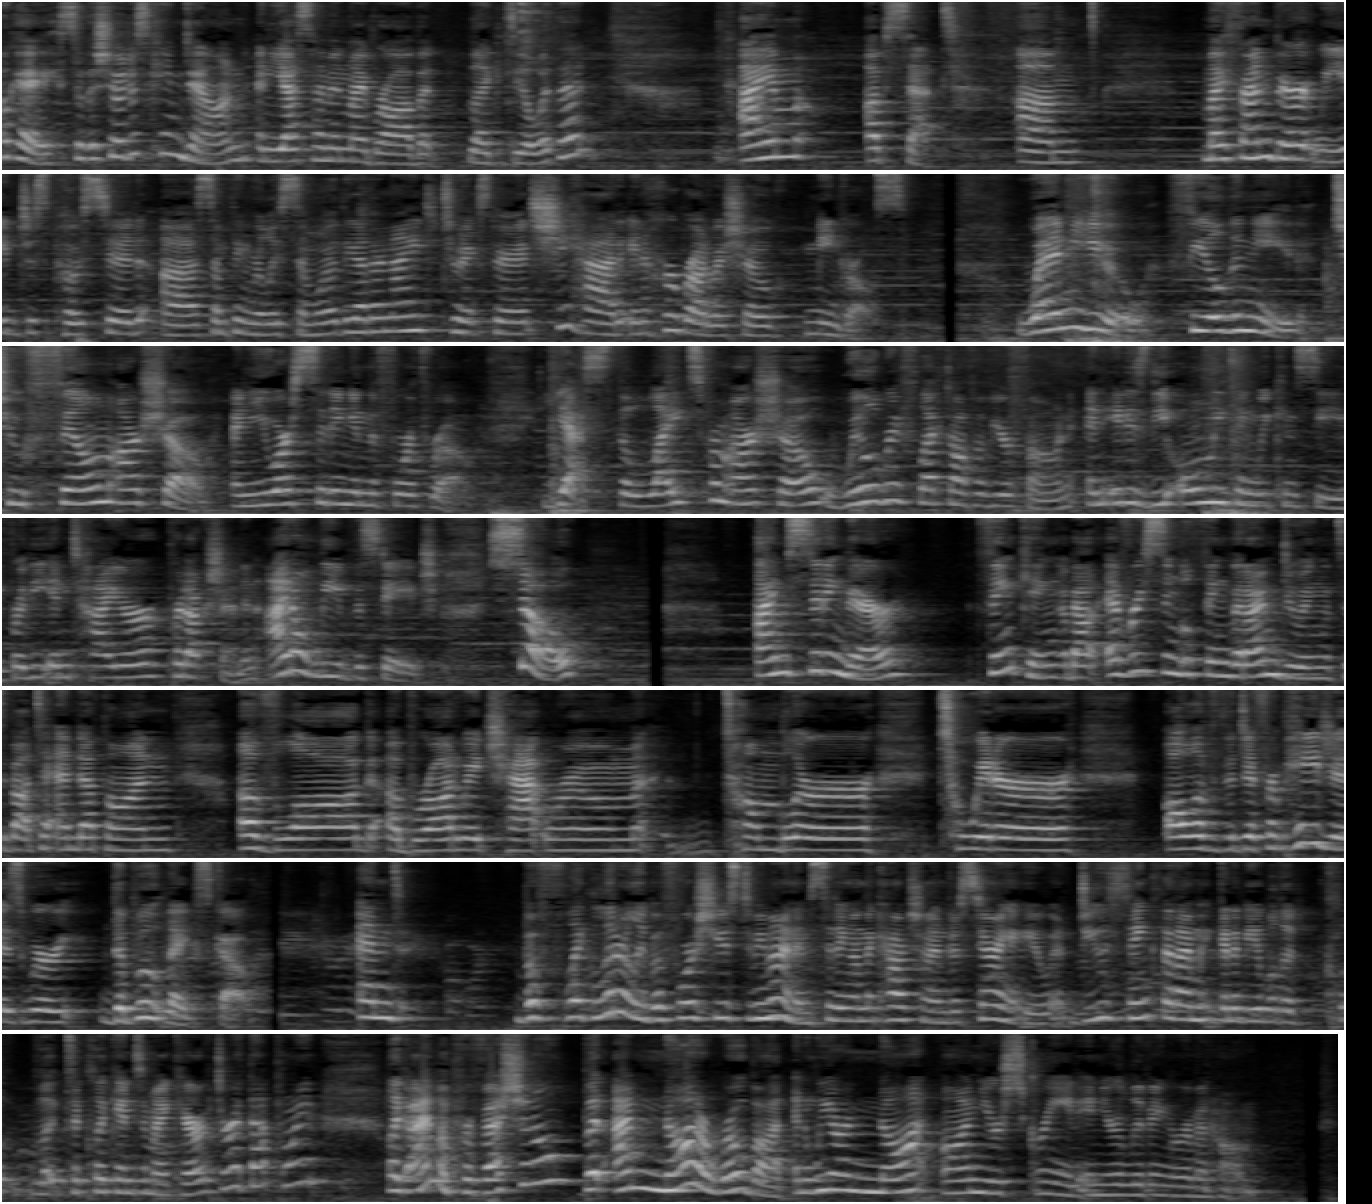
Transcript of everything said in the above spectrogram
Okay, so the show just came down, and yes, I'm in my bra, but like, deal with it. I'm upset. Um, my friend Barrett Weed just posted uh, something really similar the other night to an experience she had in her Broadway show, Mean Girls. When you feel the need to film our show and you are sitting in the fourth row, yes, the lights from our show will reflect off of your phone, and it is the only thing we can see for the entire production. And I don't leave the stage. So I'm sitting there thinking about every single thing that I'm doing that's about to end up on a vlog, a Broadway chat room, Tumblr, Twitter, all of the different pages where the bootlegs go. And bef- like literally before she used to be mine, I'm sitting on the couch and I'm just staring at you. Do you think that I'm going to be able to cl- to click into my character at that point? Like I'm a professional, but I'm not a robot and we are not on your screen in your living room at home.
